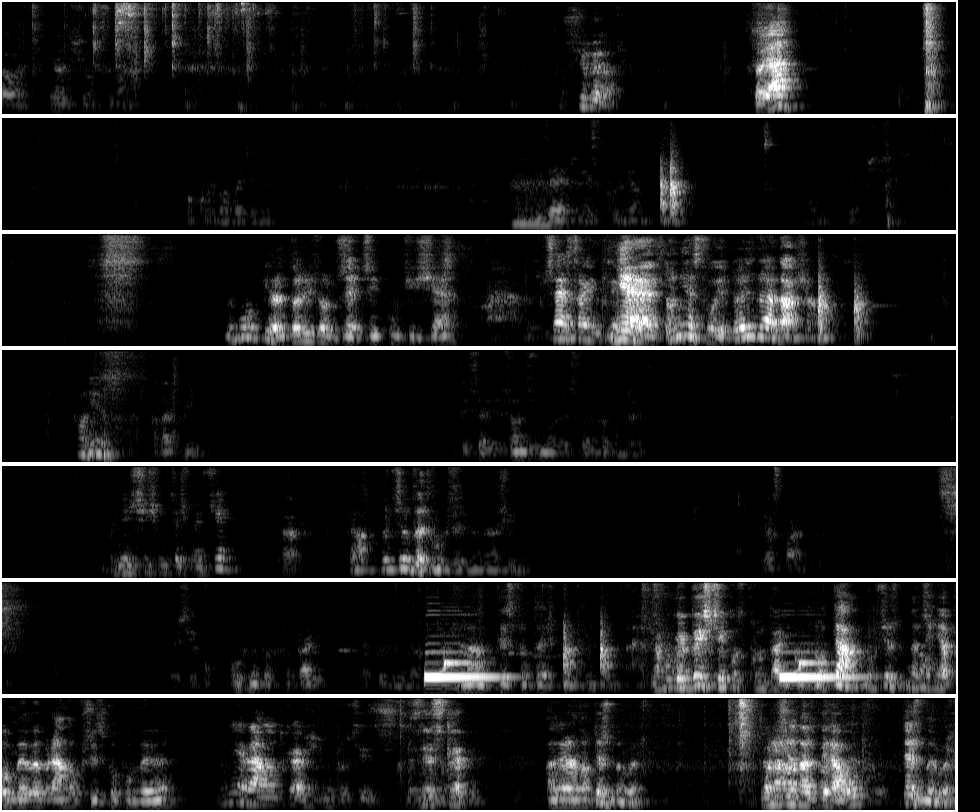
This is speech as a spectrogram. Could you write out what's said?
pierdolę. Ja już się odsuwam. Muszę się wylać. To ja? O kurwa, będzie dym. Widzę jaki jest kurwiony. No bo pierdolisz od rzeczy, kłóci się. Przestań. Nie, to nie jest twoje, to jest dla Adasia. Koniec. Adaś pi. A ty sobie rządzić możesz swoją dupą teraz. Wnieśliśmy te śmieci? Tak. Tak. No czy we dwóch żeśmy nosili. Ja spałem ty. Żeście ku- kuchnię posprzątali. Ja pozmywałem. A, ty sprzątałeś kuchnię. Ja mówię, wyście posprzątali kuchnię. No tak, no przecież naczynia pomyłem rano, wszystko pomyłem. Nie rano, tylko jakśmy wrócili z... Ze sklepu. Ale rano też myłem. To Oni się nazbierało, też myłem.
